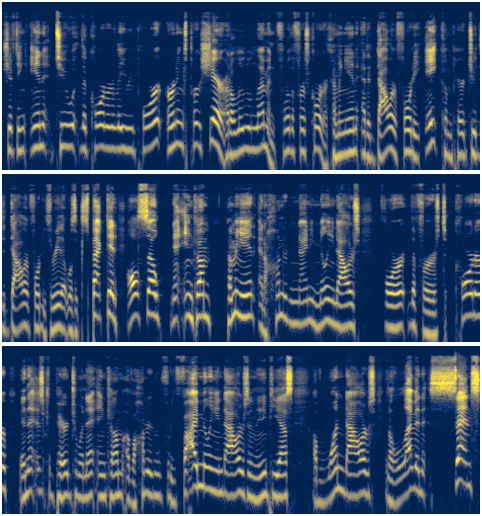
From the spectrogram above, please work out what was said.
Shifting into the quarterly report, earnings per share out of Lululemon for the first quarter coming in at $1.48 compared to the $1.43 that was expected. Also, net income coming in at $190 million for the first quarter, and that is compared to a net income of $145 million and an EPS of $1.11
